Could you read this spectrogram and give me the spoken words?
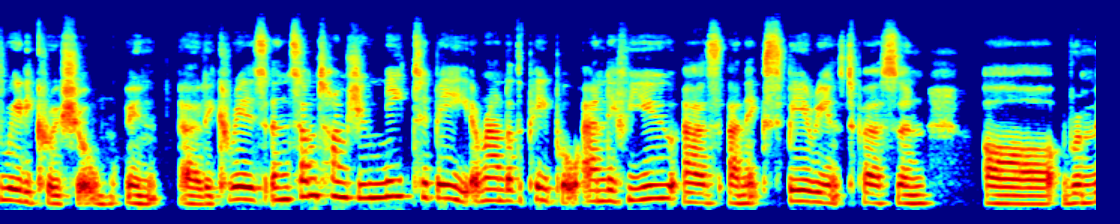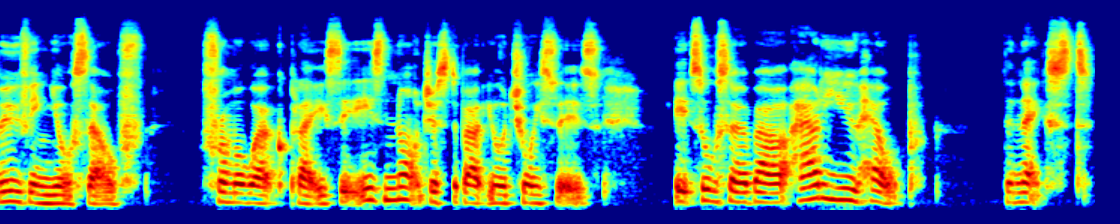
really crucial in early careers. And sometimes you need to be around other people. And if you, as an experienced person, are removing yourself from a workplace, it is not just about your choices, it's also about how do you help the next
